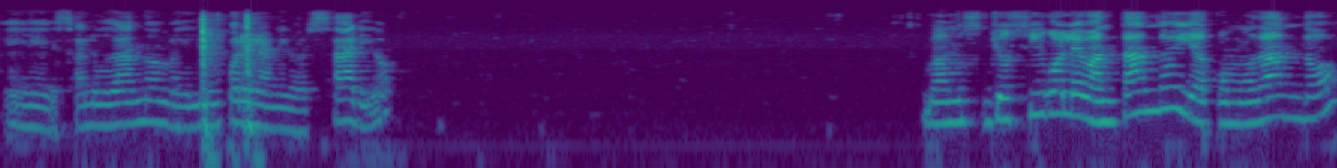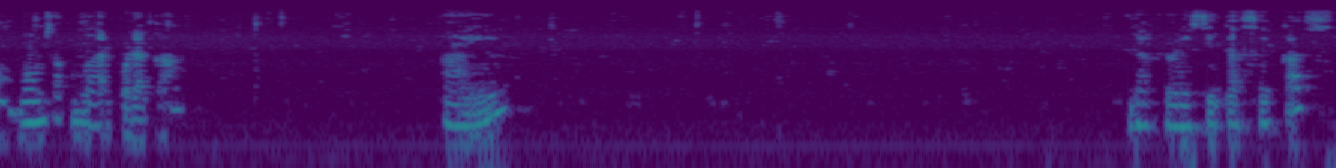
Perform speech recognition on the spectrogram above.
eh, saludando a Maylin por el aniversario. Vamos, yo sigo levantando y acomodando. Vamos a acomodar por acá. Ahí. Las florecitas secas.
